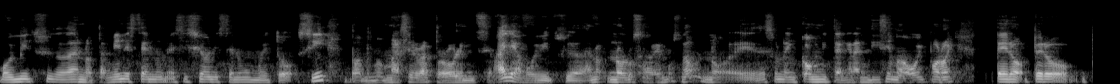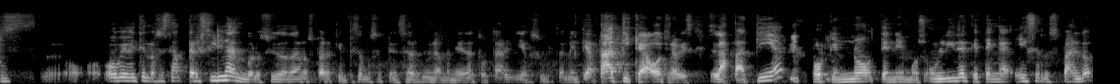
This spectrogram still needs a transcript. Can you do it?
Movimiento Ciudadano también está en una decisión está en un momento, sí, Marcelo probablemente se vaya a Movimiento Ciudadano, no lo sabemos, ¿no? no es una incógnita grandísima hoy por hoy, pero, pero pues, obviamente nos están perfilando los ciudadanos para que empecemos a pensar de una manera total y absolutamente apática otra vez. La apatía, porque no tenemos un líder que tenga ese respaldo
